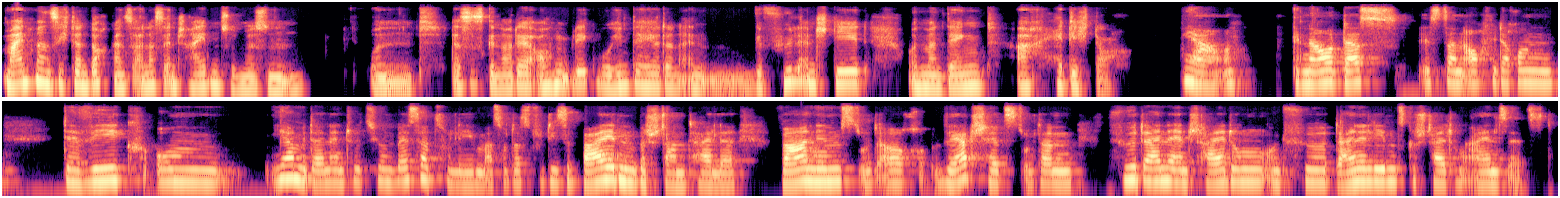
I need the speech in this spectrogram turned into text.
meint man sich dann doch ganz anders entscheiden zu müssen. Und das ist genau der Augenblick, wo hinterher dann ein Gefühl entsteht und man denkt, ach, hätte ich doch. Ja, und genau das ist dann auch wiederum der Weg, um ja mit deiner Intuition besser zu leben. Also dass du diese beiden Bestandteile wahrnimmst und auch wertschätzt und dann für deine Entscheidungen und für deine Lebensgestaltung einsetzt.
